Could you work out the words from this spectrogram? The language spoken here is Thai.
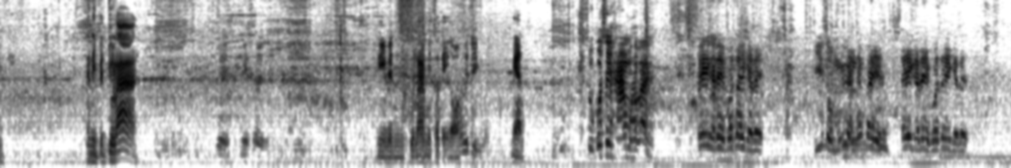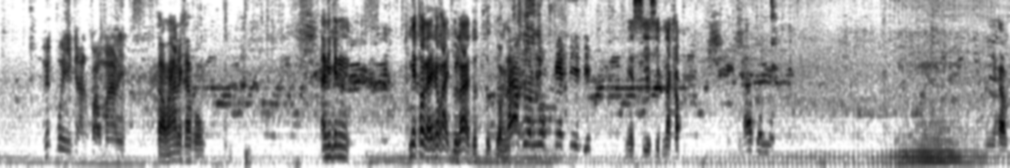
อันนี้เป็นจุฬา นี่นี่เคยนี่เป็นจุฬาเมทอเตเนาะไม่ดิ่งเลยแมนสูบก็ใส่หางบ่ครับไอ้ใส่ก็ได้บ่ใส่ก็ได้สีสมเหมือนกันทั้งไปใส่ก็ได้บ่ใส่ก็ได้เฮ้ยบริการเฝ้ามาเลยต่อมาเลยครับผม อันนี้เป็นเมทเท่าไหร่ครับไอายจุฬาตัวตัวดวงลาตัวลูกเกตตีดิบเมตรสี่สิบนะครับลาตัวลูกนี่ครับ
